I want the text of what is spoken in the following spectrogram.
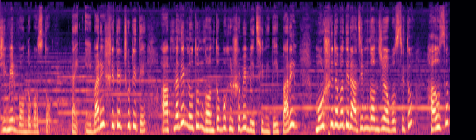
জিমের বন্দোবস্ত। তাই এবারের শীতের ছুটিতে আপনাদের নতুন গন্তব্য হিসেবে বেছে নিতেই পারেন মুর্শিদাবাদের রাজিমগঞ্জে অবস্থিত হাউস অফ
